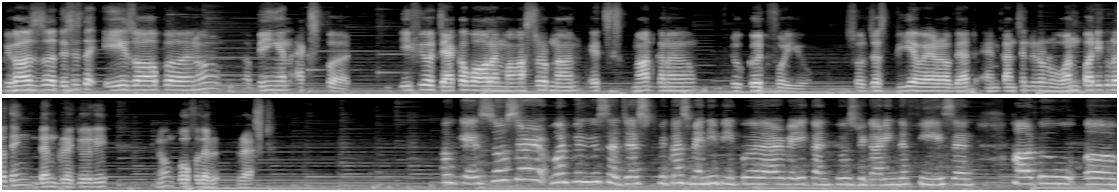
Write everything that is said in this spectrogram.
Because uh, this is the age of uh, you know being an expert if you're jack of all and master of none it's not gonna do good for you. So just be aware of that and concentrate on one particular thing then gradually you know go for the rest. Okay so sir what will you suggest? Because many people are very confused regarding the fees and how to uh,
